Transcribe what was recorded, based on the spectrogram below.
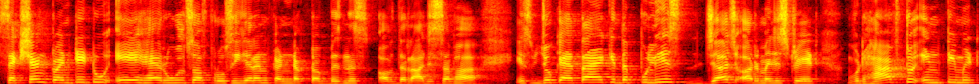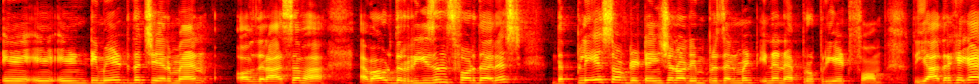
section 22 A है rules of procedure and conduct of business of the Rajya Sabha इस जो कहता है कि द पुलिस जज और magistrate would have to intimate intimate the chairman of the Rajya Sabha about the reasons for the arrest, the place of detention or imprisonment in an appropriate form. तो याद रखेगा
